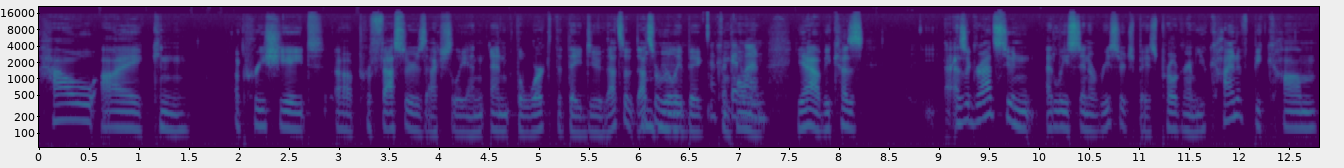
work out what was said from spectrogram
how I can appreciate uh, professors actually and, and the work that they do. That's a that's Mm-hmm. a really big That's component. one. Yeah, because as a grad student, at least in a research-based program, you kind of become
